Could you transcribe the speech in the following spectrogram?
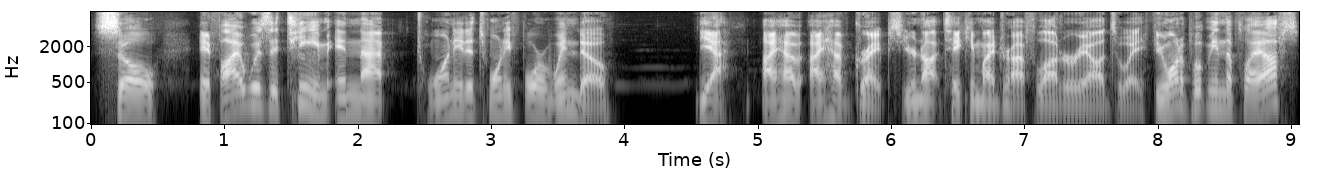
So if I was a team in that 20 to 24 window, yeah, I have I have gripes. You're not taking my draft lottery odds away. If you want to put me in the playoffs,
